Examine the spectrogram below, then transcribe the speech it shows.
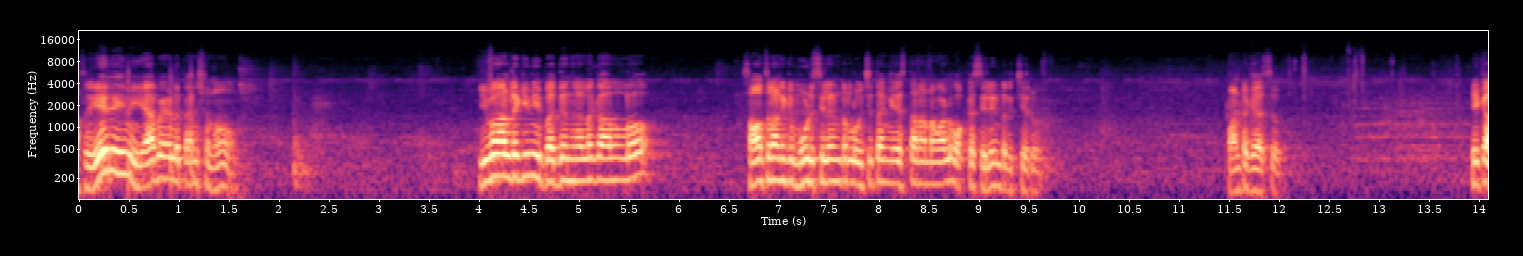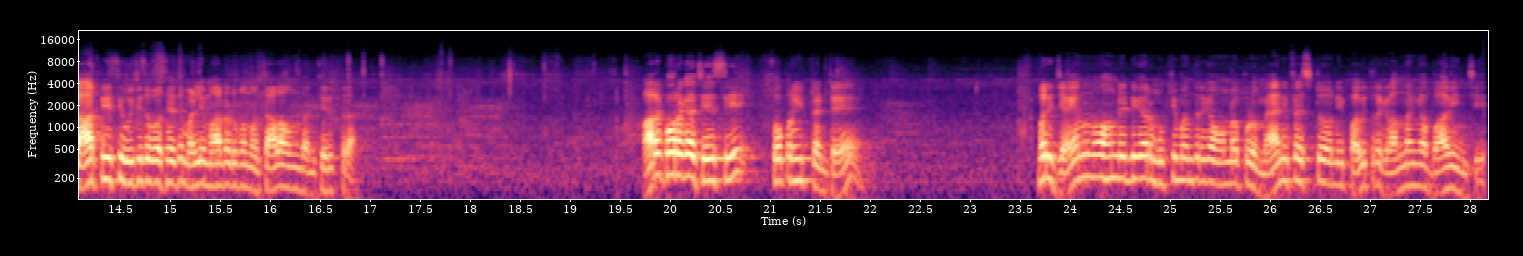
అసలు ఏదేమి యాభై ఏళ్ళ పెన్షను. ఇవాళకి మీ పద్దెనిమిది నెలల కాలంలో సంవత్సరానికి మూడు సిలిండర్లు ఉచితంగా ఇస్తానన్న వాళ్ళు ఒక్క సిలిండర్ ఇచ్చారు. వంట గ్యాసు. ఇక ఆర్టీసీ ఉచిత బస్సు అయితే మళ్ళీ మాట్లాడుకుందాం. చాలా ఉంది దాని చరిత్ర. అరకొరగా చేసి సూపర్ హిట్ అంటే మరి జగన్మోహన్ రెడ్డి గారు ముఖ్యమంత్రిగా ఉన్నప్పుడు మేనిఫెస్టోని పవిత్ర గ్రంథంగా భావించి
